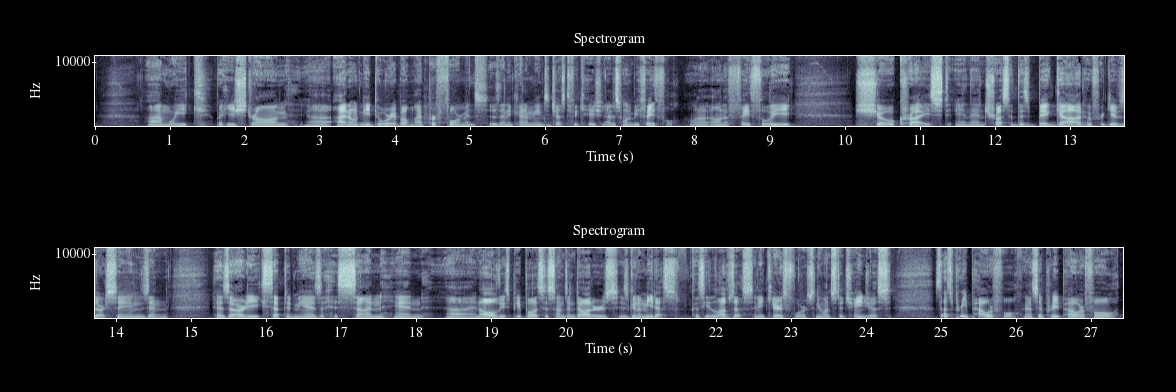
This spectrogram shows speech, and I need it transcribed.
I'm weak, but He's strong. Uh, I don't need to worry about my performance as any kind of means of justification. I just want to be faithful. I want to, faithfully." show Christ and then trust that this big God who forgives our sins and has already accepted me as his son and uh, and all these people as his sons and daughters is going to meet us because he loves us and he cares for us and he wants to change us. So that's pretty powerful. That's a pretty powerful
